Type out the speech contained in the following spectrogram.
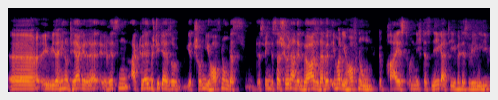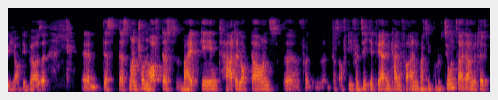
äh, wieder hin und her gerissen. Aktuell besteht ja so jetzt schon die Hoffnung, dass deswegen ist das Schöne an der Börse, da wird immer die Hoffnung gepreist und nicht das Negative. Deswegen liebe ich auch die Börse. ähm, dass, dass man schon hofft, dass weitgehend harte Lockdowns, äh, dass auf die verzichtet werden kann, vor allem was die Produktionsseite anbetrifft.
